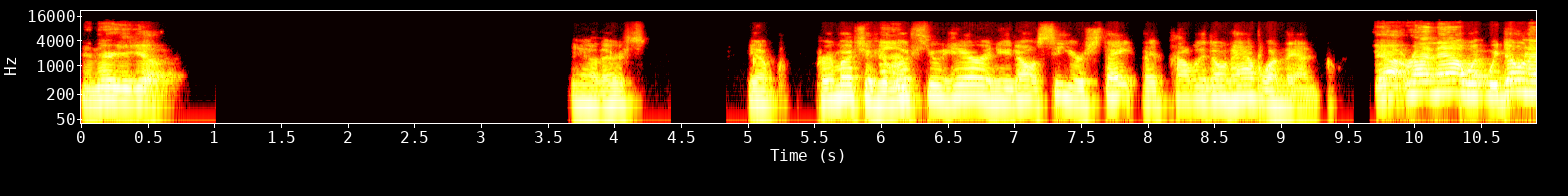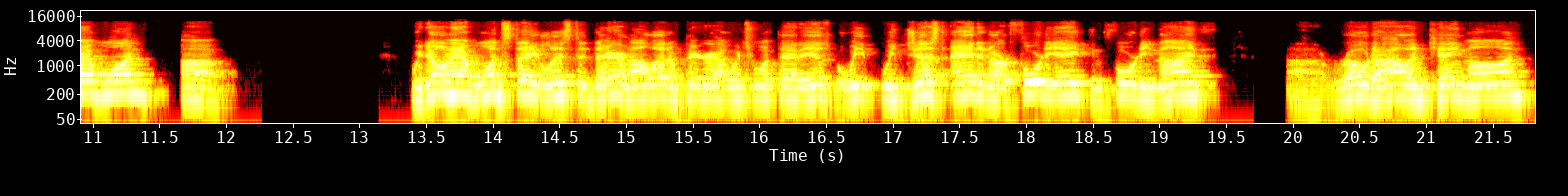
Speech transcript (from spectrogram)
and there you go. Yeah, there's, you know, pretty much if you look through here and you don't see your state, they probably don't have one then. Yeah, right now we, don't have one. Uh, we don't have one state listed there, and I'll let them figure out which one that is. But we we just added our 48th and 49th. Uh, Rhode Island came on,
